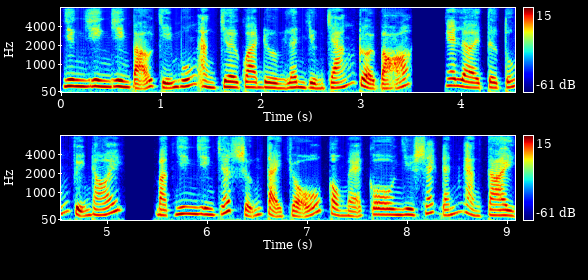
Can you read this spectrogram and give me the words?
nhưng nhiên nhiên bảo chỉ muốn ăn chơi qua đường lên giường chán rồi bỏ. Nghe lời từ Tuấn Vĩ nói, mặt nhiên nhiên chết sững tại chỗ còn mẹ cô như sát đánh ngàn tay.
